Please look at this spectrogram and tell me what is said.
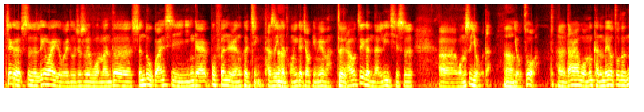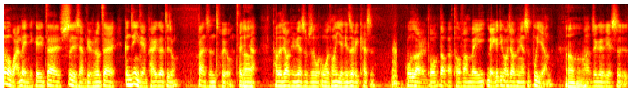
这个是另外一个维度，就是我们的深度关系应该不分人和景，它是应该嗯同一个焦平面嘛。对然后这个能力其实，呃，我们是有的，嗯有做。呃，当然我们可能没有做的那么完美，你可以再试一下，比如说再跟进一点，拍个这种半身左右，再去看、它的焦平面是不是我我从眼睛这里开始过渡到耳朵到呃头发，每每个地方焦平面是不一样的。嗯，啊，这个也是，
